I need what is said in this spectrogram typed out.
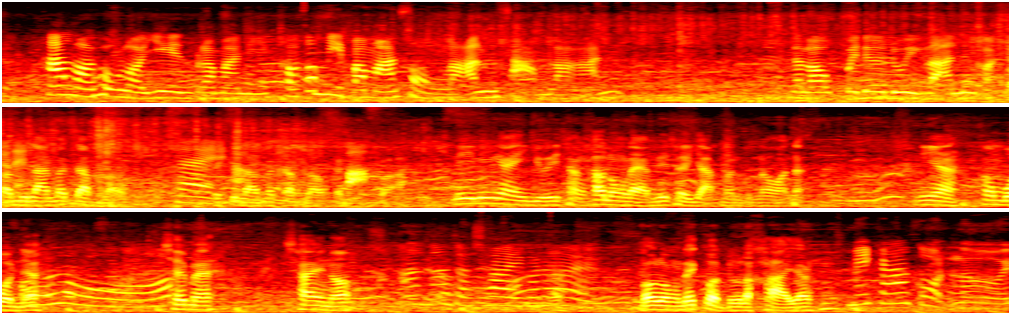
ๆ 500 600 เยนประมาณนี้ เขาจะมีประมาณ2ร้านหรือ3ร้านเดี๋ยวเราไปเดินดูอีกร้านหนึ่งก่อนก็เราได้มีร้านประจำเราใช่ไปกินค่ะร้านประจำเรากันดีกว่า นี่นี่ไงยุ้ยทางเข้าโรงแรมที่เธออยากมันนอนอะ เนี่ยข้างบนเนี่ย โอ้โหใช่ไหมใช่เนาะอะน่าจะใช่ก็ได้ เราลงได้กดดูราคายัง ไม่กล้ากดเลย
